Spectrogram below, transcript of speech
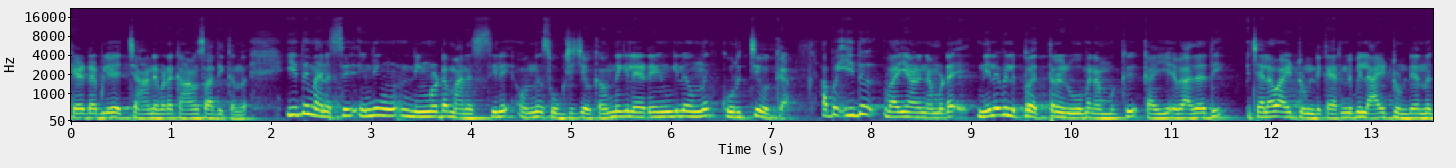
കെ ഡബ്ല്യു എച്ച് ആണ് ഇവിടെ കാണാൻ സാധിക്കുന്നത്. ഇത് മനസ്സിൽ നിങ്ങളുടെ മനസ്സിൽ ഒന്ന് സൂക്ഷിച്ച് വെക്കുക. ഒന്നുകിൽ എവിടെയെങ്കിലും ഒന്ന് കുറിച്ച് വെക്കുക. അപ്പോൾ ഇത് വഴിയാണ് നമ്മുടെ നിലവിൽ ഇപ്പോൾ എത്ര രൂപ നമുക്ക് കൈ അതായത് ചിലവായിട്ടുണ്ട് കറണ്ട് ബില്ലായിട്ടുണ്ട് എന്ന്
